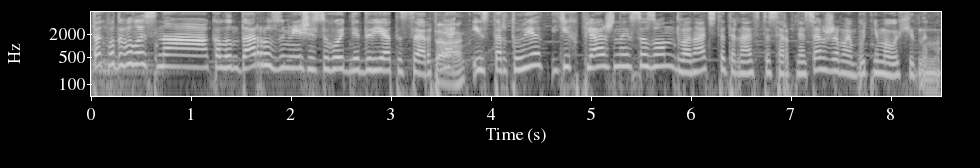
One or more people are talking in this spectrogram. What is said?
Так подивилась на календар, розумію, що сьогодні 9 серпня, Так. і стартує їх пляжний сезон 12-13 серпня. Це вже майбутніми вихідними.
